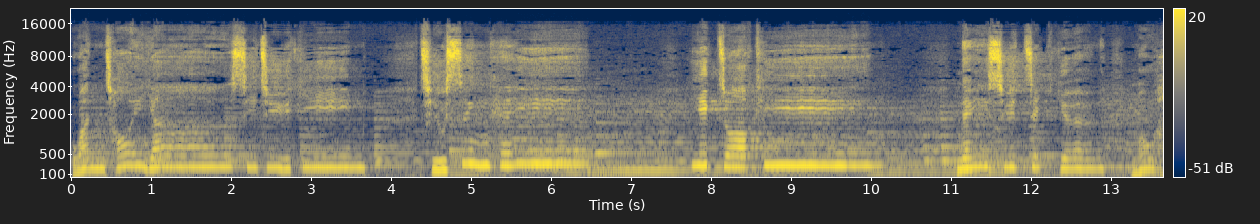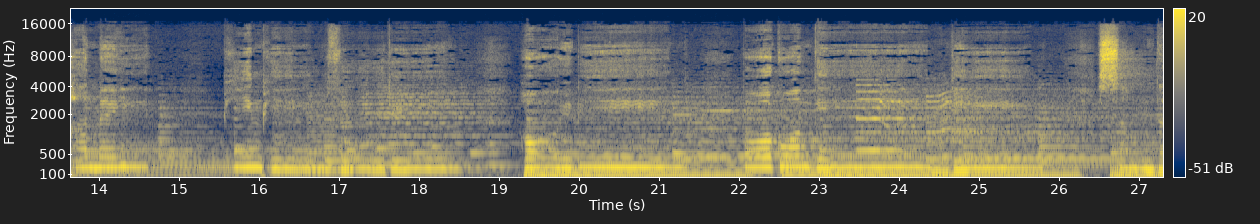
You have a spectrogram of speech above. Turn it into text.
云彩也是绝艳。潮声起忆昨天，你说夕阳无限美，片片苦短。海边波光点点，心底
